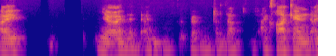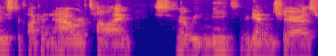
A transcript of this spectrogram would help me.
I, you know, I, I, I clock in, I used to clock in an hour of time. So we'd meet again in chairs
